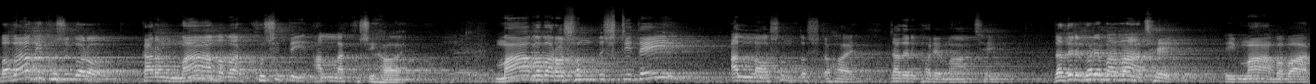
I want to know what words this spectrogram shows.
বাবাকে খুশি করো, কারণ মা বাবার খুশিতেই আল্লাহ খুশি হয়। মা বাবার অসন্তুষ্টিতেই আল্লাহ অসন্তুষ্ট হয়। যাদের ঘরে মা আছে, যাদের ঘরে বাবা আছে, এই মা বাবার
